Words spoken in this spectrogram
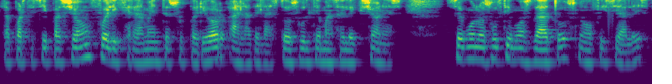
La participación fue ligeramente superior a la de las dos últimas elecciones. Según los últimos datos no oficiales,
